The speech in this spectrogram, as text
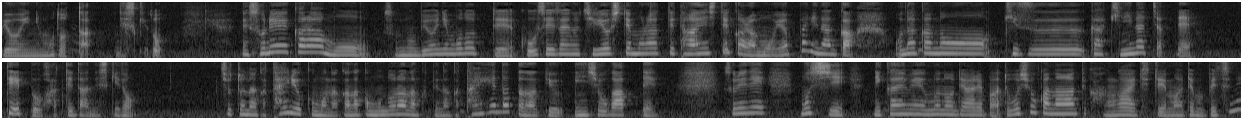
病院に戻ったんですけど。でそれからもその病院に戻って抗生剤の治療してもらって退院してからもやっぱりなんかお腹の傷が気になっちゃってテープを貼ってたんですけどちょっとなんか体力もなかなか戻らなくてなんか大変だったなっていう印象があって。それでもし2回目産むのであればどうしようかなって考えててまあでも別にね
